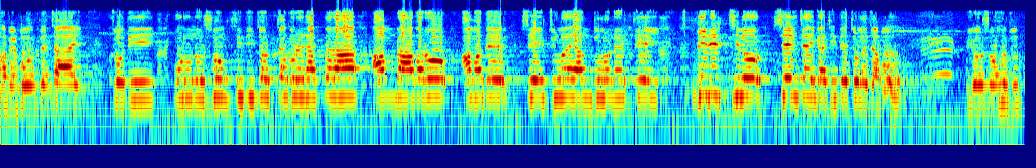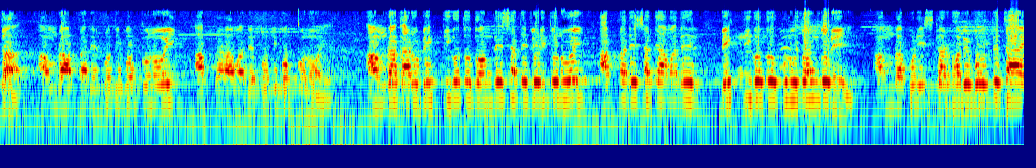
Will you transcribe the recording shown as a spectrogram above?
ভাবে বলতে চাই যদি পুরনো সংস্কৃতি চর্চা করেন আপনারা আমরা আবারও আমাদের সেই জুলাই আন্দোলনের যেই স্পিরিট ছিল সেই জায়গাটিতে চলে যাব। প্রিয় সহযোদ্ধা আমরা আপনাদের প্রতিপক্ষ নই আপনারা আমাদের প্রতিপক্ষ নয়। আমরা কারও ব্যক্তিগত দ্বন্দ্বের সাথে জড়িত নই আপনাদের সাথে আমাদের ব্যক্তিগত কোনো দ্বন্দ্ব নেই। আমরা পরিষ্কারভাবে বলতে চাই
